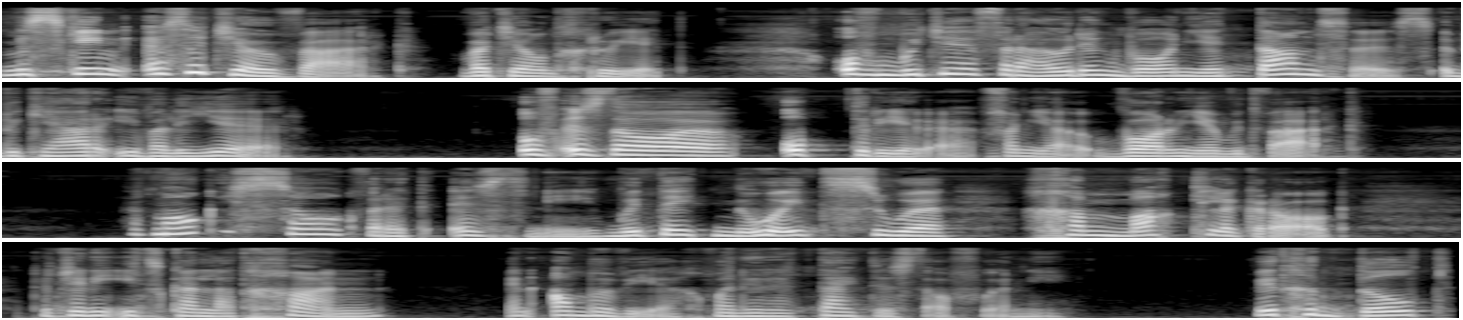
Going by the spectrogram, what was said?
Miskien is dit jou werk wat jy ontgroei het. Of moet jy 'n verhouding waarin jy tans is, 'n bietjie herëvalueer? Of is daar 'n optrede van jou waarin jy moet werk? Dit maak nie saak wat dit is nie, moet net nooit so gemaklik raak dat jy nie iets kan laat gaan en aanbeweeg wanneer dit tyd is daarvoor nie. Weet geduld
